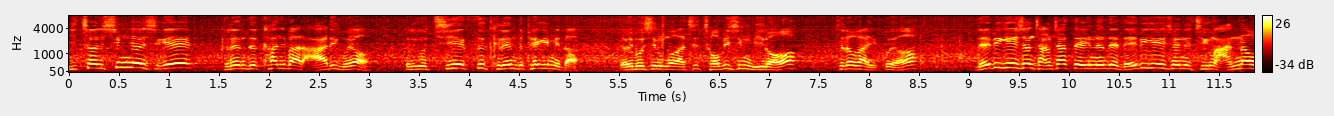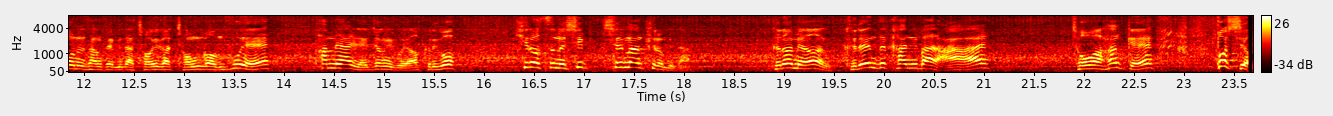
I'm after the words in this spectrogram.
2010년식의 그랜드 카니발 R이고요. 그리고 GX 그랜드 팩입니다. 여기 보시는 것 같이 접이식 미러 들어가 있고요. 내비게이션 장착되어 있는데 내비게이션이 지금 안 나오는 상태입니다. 저희가 점검 후에 판매할 예정이고요. 그리고 키로수는 17만 킬로입니다. 그러면 그랜드 카니발 R 저와 함께 보시죠.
